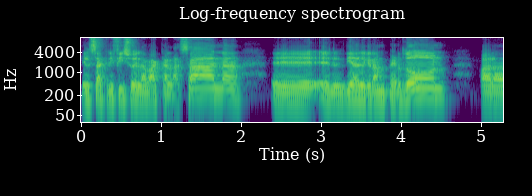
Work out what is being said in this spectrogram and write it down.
el sacrificio de la vaca la sana, eh, el día del gran perdón, para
